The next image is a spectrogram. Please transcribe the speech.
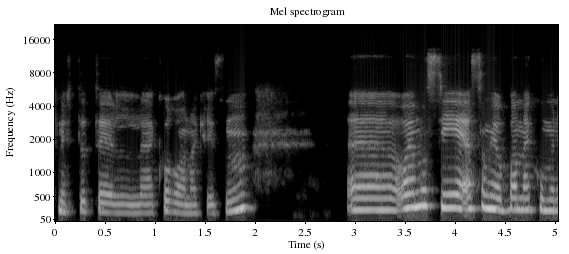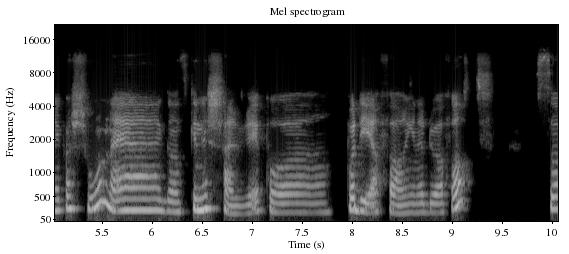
knyttet til eh, koronakrisen. Uh, og jeg må si, jeg som jobber med kommunikasjon, er ganske nysgjerrig på, på de erfaringene du har fått. Så,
